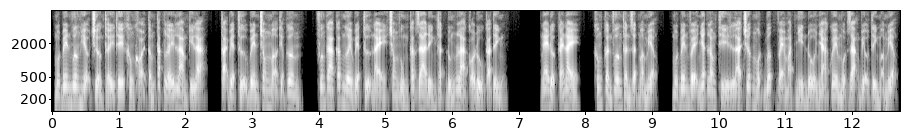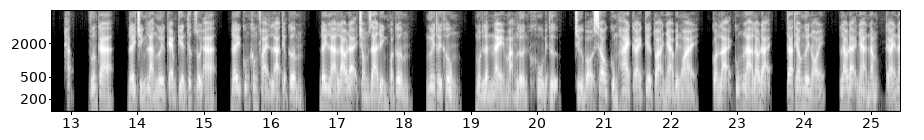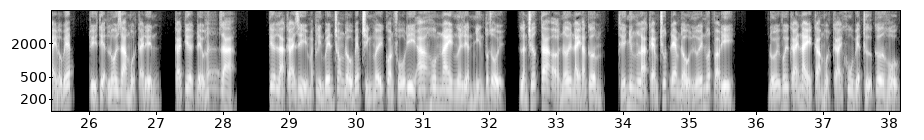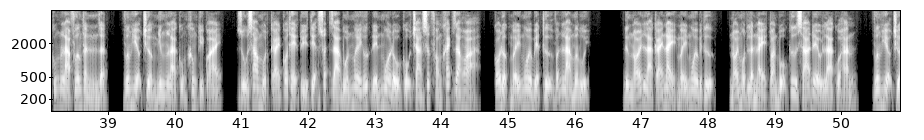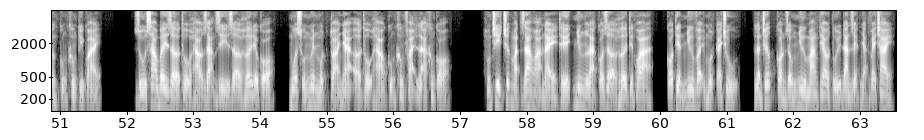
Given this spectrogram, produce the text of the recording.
Một bên vương hiệu trưởng thấy thế không khỏi tấm tắc lấy làm kỳ lạ, tại biệt thự bên trong mở tiệm cơm, phương ca các ngươi biệt thự này trong vùng các gia đình thật đúng là có đủ cá tính. Nghe được cái này, không cần phương thần giật mở miệng, một bên vệ nhất long thì là trước một bước vẻ mặt nhìn đồ nhà quê một dạng biểu tình mở miệng, hắc, vương ca, đây chính là ngươi kém kiến thức rồi à đây cũng không phải là tiệm cơm, đây là lão đại trong gia đình quán cơm, ngươi thấy không, một lần này mảng lớn khu biệt thự, trừ bỏ sau cùng hai cái kia tòa nhà bên ngoài, còn lại cũng là lão đại, ta theo ngươi nói, lão đại nhà năm cái này đầu bếp, tùy tiện lôi ra một cái đến, cái kia đều hất ra. Kia là cái gì mà lìn bên trong đầu bếp chính mấy con phố đi, a, hôm nay ngươi liền nhìn tốt rồi, lần trước ta ở nơi này ăn cơm, thế nhưng là kém chút đem đầu lưỡi nuốt vào đi. Đối với cái này cả một cái khu biệt thự cơ hồ cũng là phương thần giật, vương hiệu trưởng nhưng là cũng không kỳ quái, dù sao một cái có thể tùy tiện xuất ra bốn mươi ước đến mua đồ cổ trang sức phòng khách ra hỏa có được mấy ngôi biệt thự vẫn là mưa bụi. Đừng nói là cái này mấy ngôi biệt thự, nói một lần này toàn bộ cư xá đều là của hắn, vương hiệu trưởng cũng không kỳ quái. Dù sao bây giờ thổ hào dạng gì dở hơi đều có, mua xuống nguyên một tòa nhà ở thổ hào cũng không phải là không có. Húng chi trước mặt gia hỏa này thế nhưng là có dở hơi tiền khoa, có tiền như vậy một cái chủ, lần trước còn giống như mang theo túi đan dệt nhặt ve chai.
